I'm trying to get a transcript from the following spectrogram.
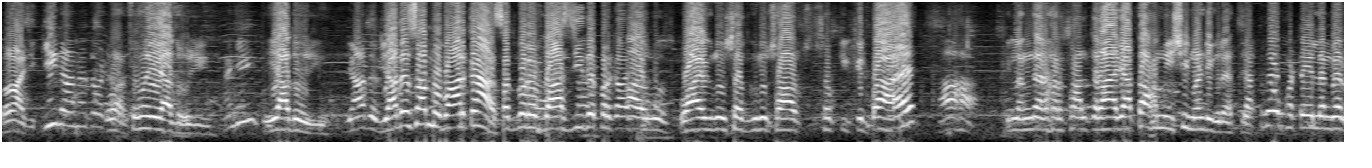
ਵਾਹ ਜੀ ਕੀ ਨਾਮ ਹੈ ਤੁਹਾਡਾ? ਸੁਮੇ ਯਾਦੋ ਜੀ। ਹਾਂਜੀ? ਯਾਦੋ ਜੀ। ਯਾਦਵ ਯਾਦਵ ਸਾਹਿਬ ਮੁਬਾਰਕਾਂ। ਸਤਿਗੁਰੂ ਅਰਦਾਸ ਜੀ ਦੇ ਪ੍ਰਕਾਸ਼ ਵਾਹਿਗੁਰੂ ਸਤਿਗੁਰੂ ਸਾਹਿਬ ਸਭ ਕੀ ਕਿਰਪਾ ਹੈ। ਹਾਂ ਹਾਂ। कि लंगर हर साल चलाया जाता हम इसी मंडी में रहते सकते फटे लंगर,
